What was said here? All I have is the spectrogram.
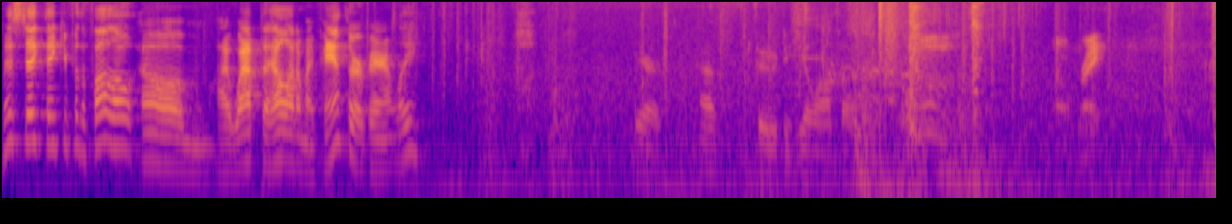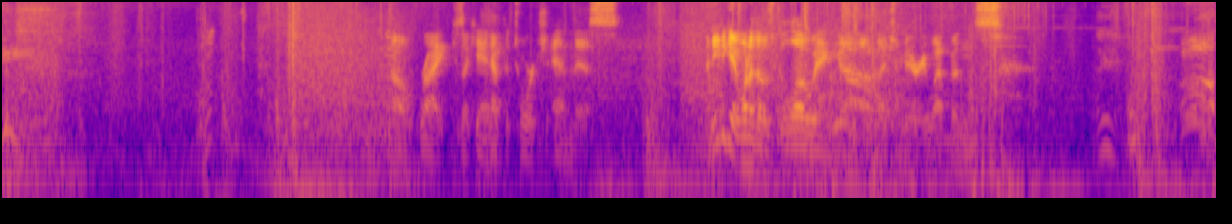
Mystic, thank you for the follow. Um, I whapped the hell out of my panther, apparently. Here, have food to heal off of. Oh, right. Oh, right, because I can't have the torch and this. I need to get one of those glowing uh, legendary weapons. My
